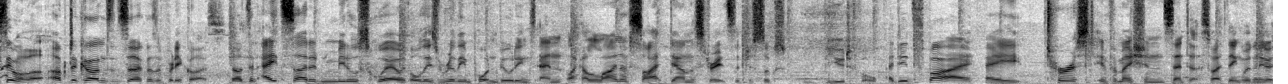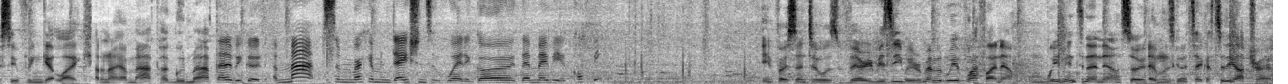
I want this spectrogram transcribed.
similar. Octagons and circles are pretty close. So it's an eight-sided middle square with all these really important buildings and like a line of sight down the streets that just looks beautiful. I did spy a tourist information center, so I think we're gonna go see if we can get like, I don't know, a map, a good map. That'd be good. A map, some recommendations of where to go, then maybe a coffee. Info center was very busy. We remembered we have Wi-Fi now, we have internet now, so Emily's gonna take us to the art trail.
